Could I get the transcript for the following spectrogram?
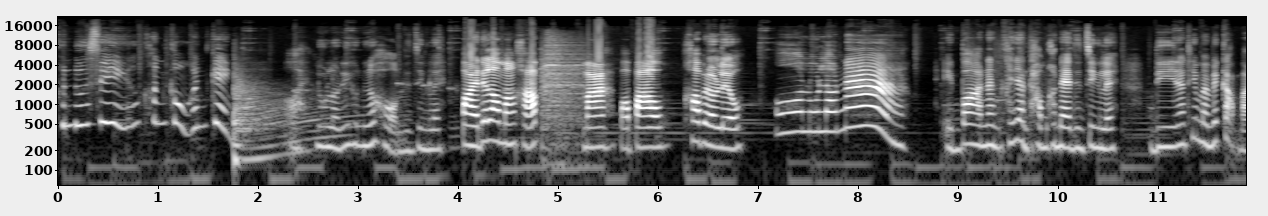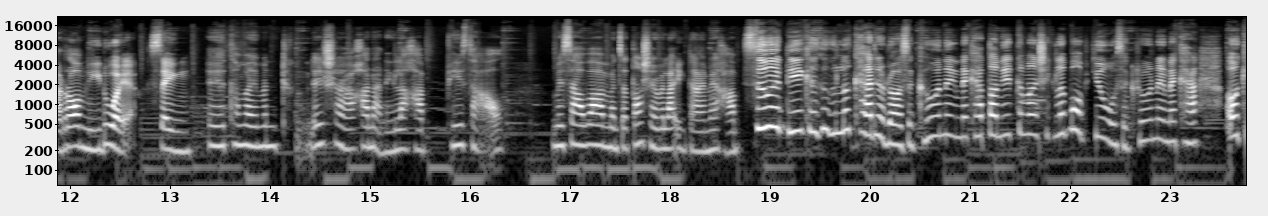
คุณดูสิ คนเก่งคนเก่ง โอ้ยลุงเรานี่คือเนื้อหอมจริงๆเลย ไปได้แล้วมั้งครับ มาเปาๆเข้าไปเร็วโอ้รู้แล้วนะ่าๆไอ้บ้านนั่นขยันทำคะแนนจริง ๆ เลย ดีนะที่มันไม่กลับมารอบนี้ด้วยอะเซ็ง เอ๊ะทำไมมันถึงได้ช้าขนาดนี้ล่ะครับ พี่สาว ไม่ทราบว่ามันจะต้องใช้เวลาอีกนานไหมครับ สวัสดีค่ะคุณลูกค้าเดี๋ยวรอสักครู่หนึ่งนะคะ ตอนนี้กำลังเช็คระบบอยู่สักครู่หนึ่งนะคะ โอเค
